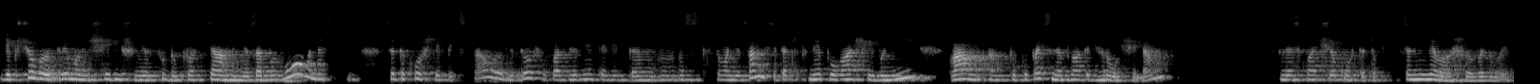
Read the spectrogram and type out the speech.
Якщо ви отримали ще рішення суду про стягнення заборгованості, це також є підставою для того, щоб вас звільнити від ем, застосування санкцій, так як не по вашій вині вам е, покупець не платить гроші, да? не сплачує кошти, тобто це не є вашою виною.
